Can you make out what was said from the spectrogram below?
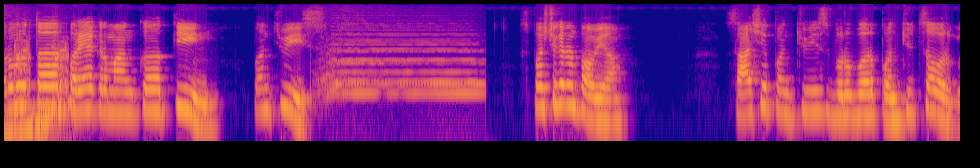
बरोबर उत्तर पर्याय क्रमांक तीन पंचवीस. स्पष्टीकरण पाहूया. सहाशे पंचवीस बरोबर पंचवीसचा वर्ग.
